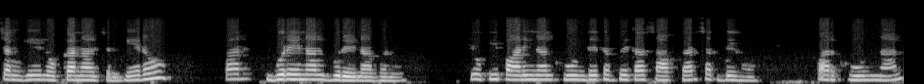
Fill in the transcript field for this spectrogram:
ਚੰਗੇ ਲੋਕਾਂ ਨਾਲ ਚੰਗੇ ਰਹੋ, ਪਰ ਬੁਰੇ ਨਾਲ ਬੁਰੇ ਨਾ ਬਣੋ। ਕਿਉਂਕਿ ਪਾਣੀ ਨਾਲ ਖੂਨ ਦੇ ਧੱਬੇ ਤਾਂ ਸਾਫ਼ ਕਰ ਸਕਦੇ ਹੋ, ਪਰ ਖੂਨ ਨਾਲ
